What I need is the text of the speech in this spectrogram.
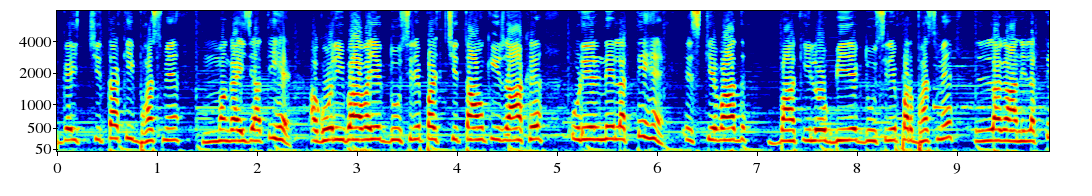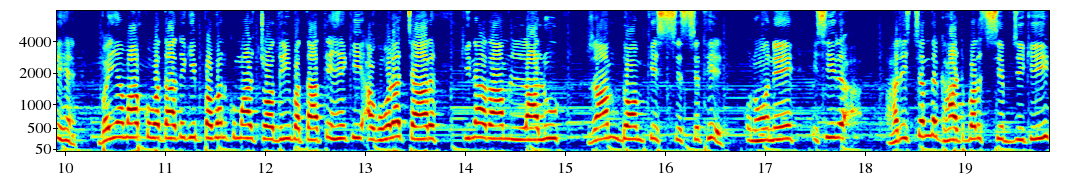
गई चिता की भस्म मंगाई जाती है। अघोरी बाबा एक दूसरे पर चिताओं की राख उड़ेलने लगते हैं। इसके बाद बाकी लोग भी एक दूसरे पर भस्म लगाने लगते हैं। भाई हम आपको बता दें कि पवन कुमार चौधरी बताते हैं कि अघोराचार किना राम लालू राम डोम के शिष्य थे। उन्होंने इसी हरिश्चंद्र घाट पर शिव जी की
